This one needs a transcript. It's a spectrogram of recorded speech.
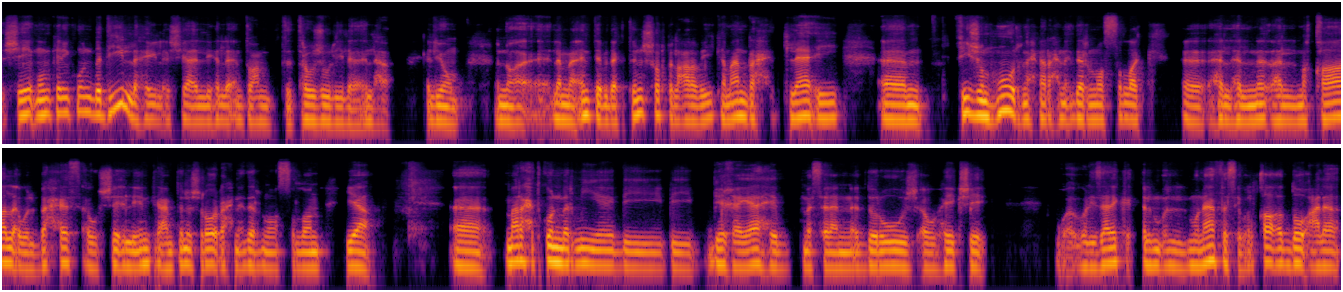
شيء ممكن يكون بديل لهي الأشياء اللي هلأ أنتم عم تروجوا لي لها اليوم. إنه لما أنت بدك تنشر بالعربي كمان رح تلاقي في جمهور نحن رح نقدر نوصل لك آه، هل هالمقال أو البحث أو الشيء اللي أنت عم تنشره رح نقدر نوصل لهم إياه. آه، ما راح تكون مرمية بغياهب مثلا الدروج أو هيك شيء. ولذلك المنافسة والقاء الضوء على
